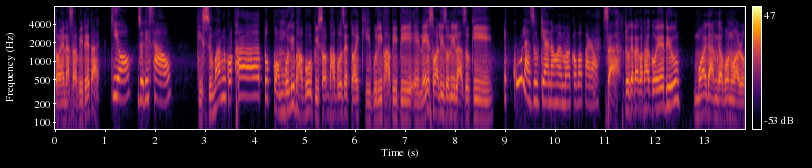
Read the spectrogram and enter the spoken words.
তই নাচাবি দেই তাক। কিয়? যদি চাওঁ। কিছুমান কথা তোক কম বুলি ভাবো পিছত ভাবো যে তই কি বুলি ভাবিবি। এনেই ছোৱালীজনী লাজুকী। একো লাজুকীয়া নহয় মই ক'ব পাৰো। চা তোক এটা কথা কৈয়ে দিওঁ মই গান গাব নোৱাৰো।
